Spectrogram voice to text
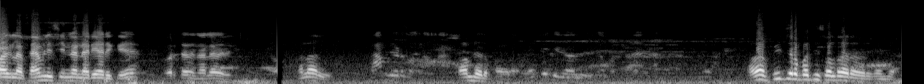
பார்க்கலாம். ஃபேமிலி சீன்லாம் நிறையா இருக்கு. ஒருத்தர் நல்லா இருக்கு. நல்லா இருக்கு. ஃபேமிலியோட பார்க்கலாம். அதான் ஃபியூச்சரை பத்தி சொல்றாரு அவர் கொஞ்சம்.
